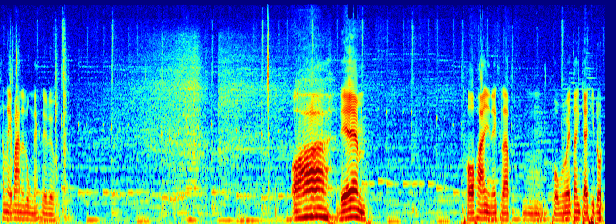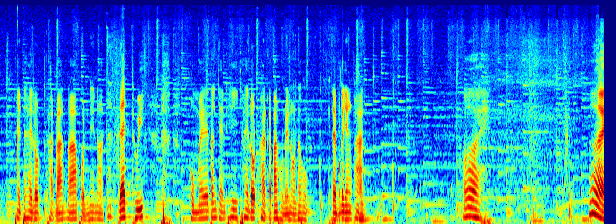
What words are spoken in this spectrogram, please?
ข้างในบ้านนะลุงนะ เร็วๆอ้าเดมขอพายอภัยนะครับ อืม ผมไม่ได้ตั้งใจที่รถให้จะให้รถผ่านบ้านมาผลแน่นอนแดดทวิผมไม่ได้ตั้งใจที่ให้รถผ่านบ้านผมแน่นอนครับผมแต่มันก็ยังผ่านเฮ้ยเฮ้ย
